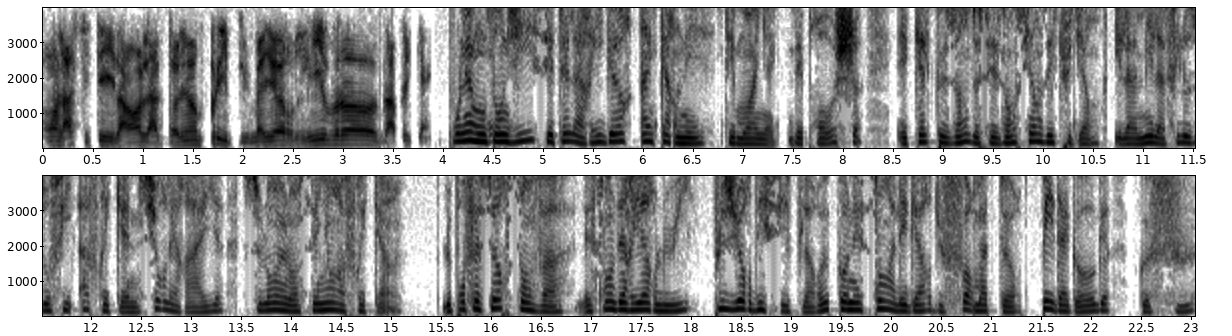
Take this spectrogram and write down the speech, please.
on l'a cité, on l'a donné un prix du meilleur livre africain. Paulin Ontonji, c'était la rigueur incarnée, témoignent des proches et quelques-uns de ses anciens étudiants. Il a mis la philosophie africaine sur les rails, selon un enseignant africain. Le professeur s'en va, laissant derrière lui plusieurs disciples reconnaissant à l'égard du formateur pédagogue que fut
